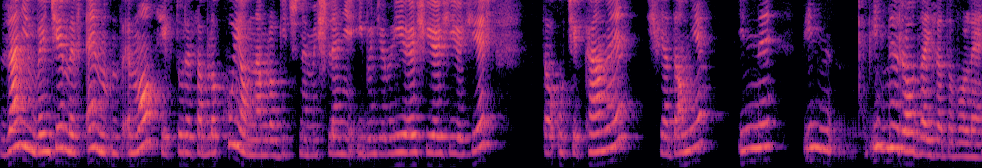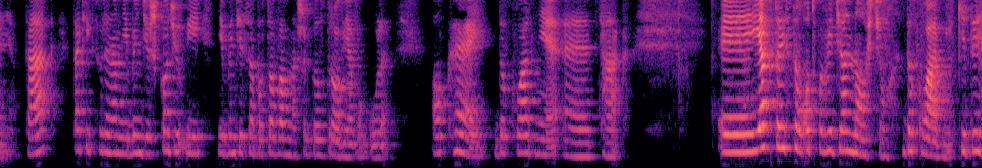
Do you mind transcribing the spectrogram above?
zanim wejdziemy w, em, w emocje, które zablokują nam logiczne myślenie i będziemy jeść, jeść, jeść, jeść, to uciekamy świadomie inny, in, inny rodzaj zadowolenia, tak? Taki, który nam nie będzie szkodził i nie będzie sabotował naszego zdrowia w ogóle. Okej, okay, dokładnie e, tak. E, jak to jest z tą odpowiedzialnością? Dokładnie. Kiedy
